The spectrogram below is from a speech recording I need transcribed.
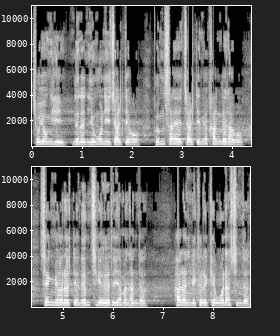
조용히 너는 영혼이 잘되고 범사에 잘되며 강건하고 생명을 얻되 넘치게 얻어야만 한다. 하나님이 그렇게 원하신다.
